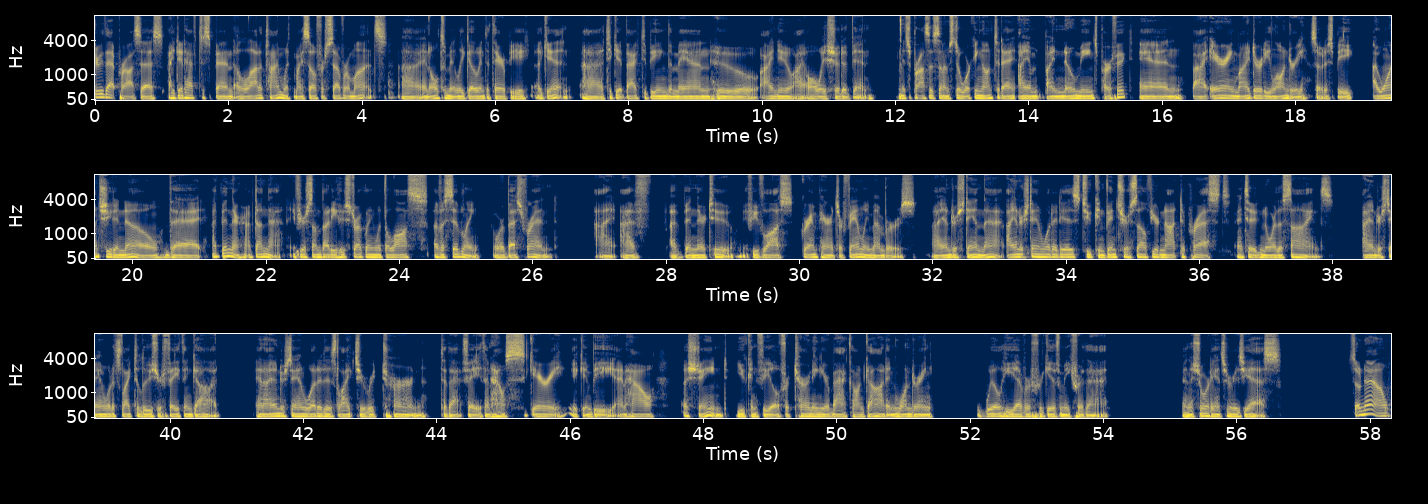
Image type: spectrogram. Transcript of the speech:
through that process, I did have to spend a lot of time with myself for several months uh, and ultimately go into therapy again uh, to get back to being the man who I knew I always should have been. It's a process that I'm still working on today. I am by no means perfect. And by airing my dirty laundry, so to speak, I want you to know that I've been there. I've done that. If you're somebody who's struggling with the loss of a sibling or a best friend, I, I've I've been there too. If you've lost grandparents or family members, I understand that. I understand what it is to convince yourself you're not depressed and to ignore the signs. I understand what it's like to lose your faith in God. And I understand what it is like to return to that faith and how scary it can be and how ashamed you can feel for turning your back on God and wondering, will he ever forgive me for that? And the short answer is yes. So now,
